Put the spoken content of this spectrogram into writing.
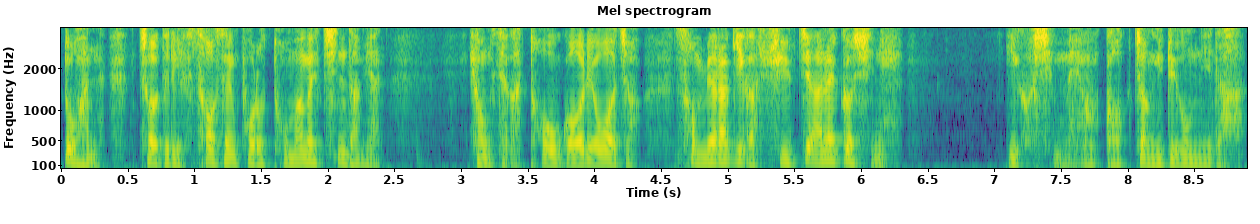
또한 저들이 서생포로 도망을 친다면 형세가 더욱 어려워져 선멸하기가 쉽지 않을 것이니 이것이 매우 걱정이 되옵니다.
